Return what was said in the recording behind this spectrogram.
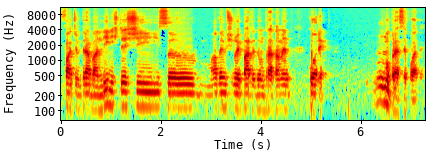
facem treaba în liniște și să avem și noi parte de un tratament corect. Nu prea se poate.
